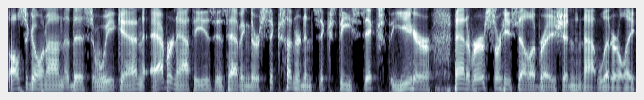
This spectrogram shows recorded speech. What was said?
Also going on this weekend, Abernathy's is having their 666th year anniversary celebration. Not literally.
